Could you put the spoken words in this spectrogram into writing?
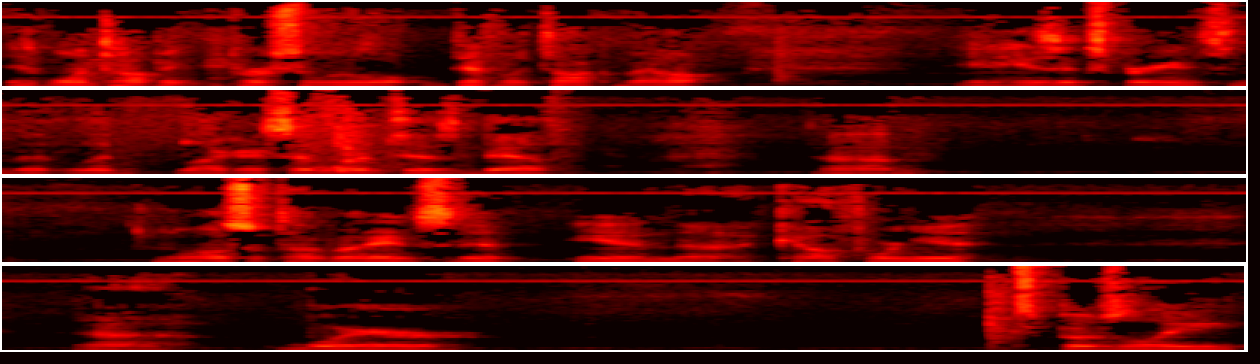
is one topic person we'll definitely talk about in his experience that led, like I said, led to his death. Um, we'll also talk about an incident in uh, California uh, where supposedly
